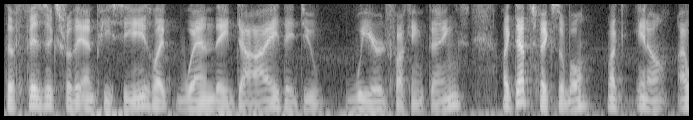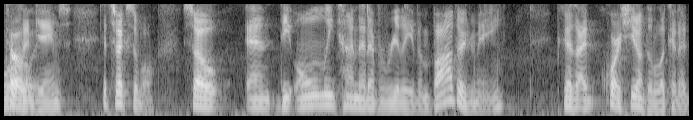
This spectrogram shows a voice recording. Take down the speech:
the physics for the NPCs. Like when they die, they do weird fucking things. Like that's fixable. Like you know, I worked totally. in games. It's fixable. So, and the only time that ever really even bothered me, because I, of course you don't have to look at a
